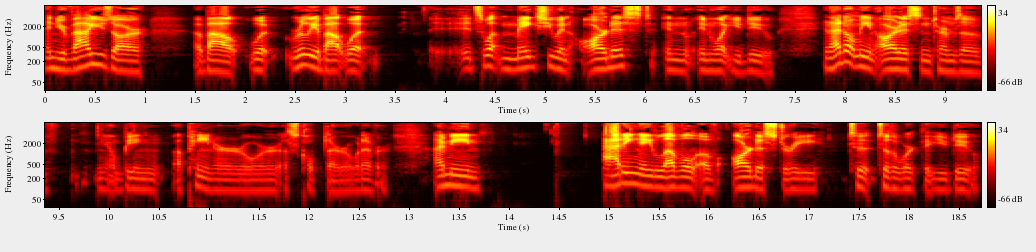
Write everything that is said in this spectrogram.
And your values are about what really about what it's what makes you an artist in in what you do. And I don't mean artist in terms of, you know, being a painter or a sculptor or whatever. I mean adding a level of artistry to to the work that you do.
